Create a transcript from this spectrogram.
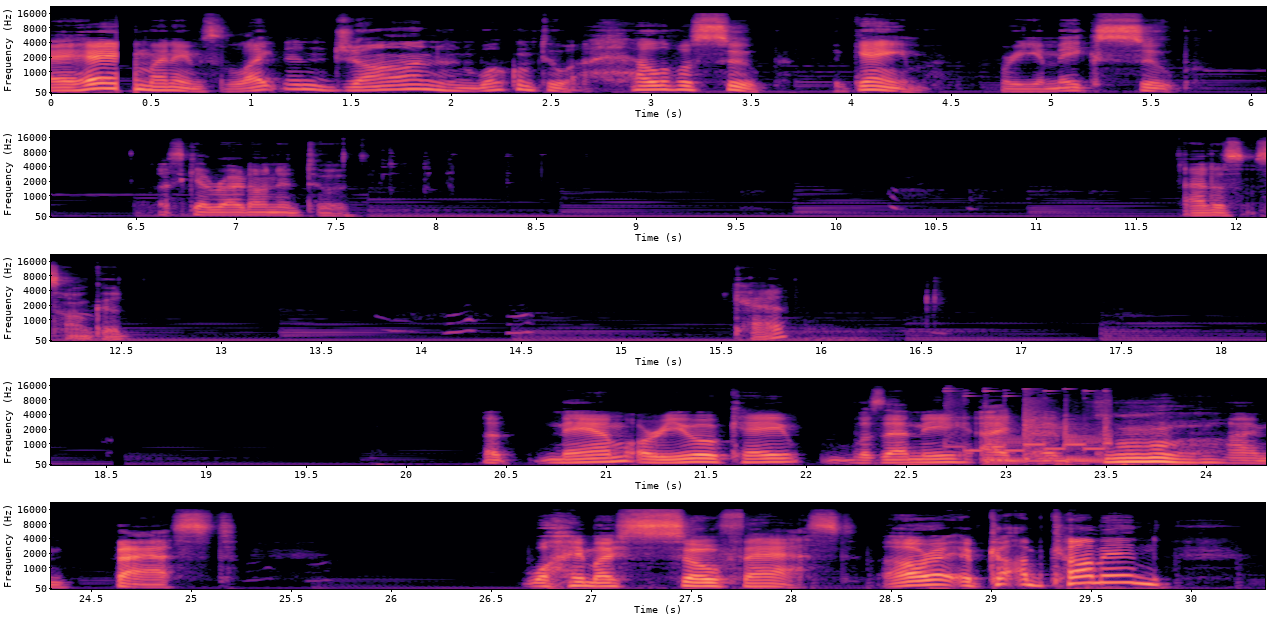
Hey, hey, my name's Lightnin' John, and welcome to A Hell of a Soup, a game where you make soup. Let's get right on into it. That doesn't sound good. Cat? Uh, ma'am, are you okay? Was that me? I, I I'm fast. Why am I so fast? All right, I'm, co I'm coming.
